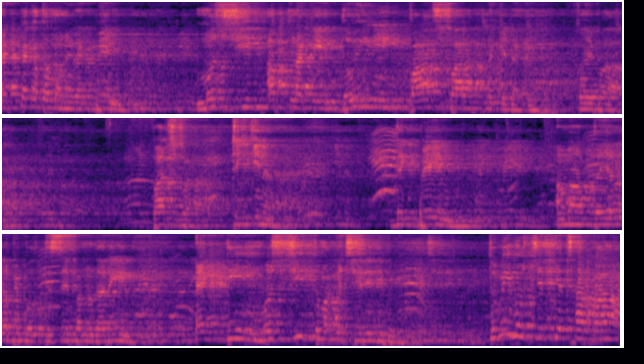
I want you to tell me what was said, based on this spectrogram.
একটা কথা মনে রাখবেন, মসজিদ আপনাকে দৈনিক পাঁচবার আপনাকে ডাকে। কয়বার? পাঁচবার। ঠিক কিনা? দেখবেন আমার দয়াল নবী বলতেছে বান্দারি একদিন মসজিদ তোমাকে ছেড়ে দিবে। তুমি মসজিদকে ছাড়বা না।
